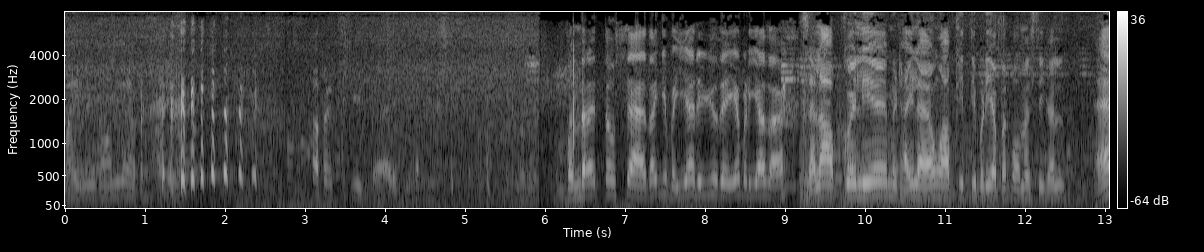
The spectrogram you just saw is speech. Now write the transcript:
माइक लेके कमा नहीं रहे आप बंदर इतना उससे आया था कि भैया रिव्यू देंगे बढ़िया सा। लला आपके लिए मिठाई लाया हूँ। आपकी इतनी बढ़िया परफॉर्मेंस थी कल। है?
